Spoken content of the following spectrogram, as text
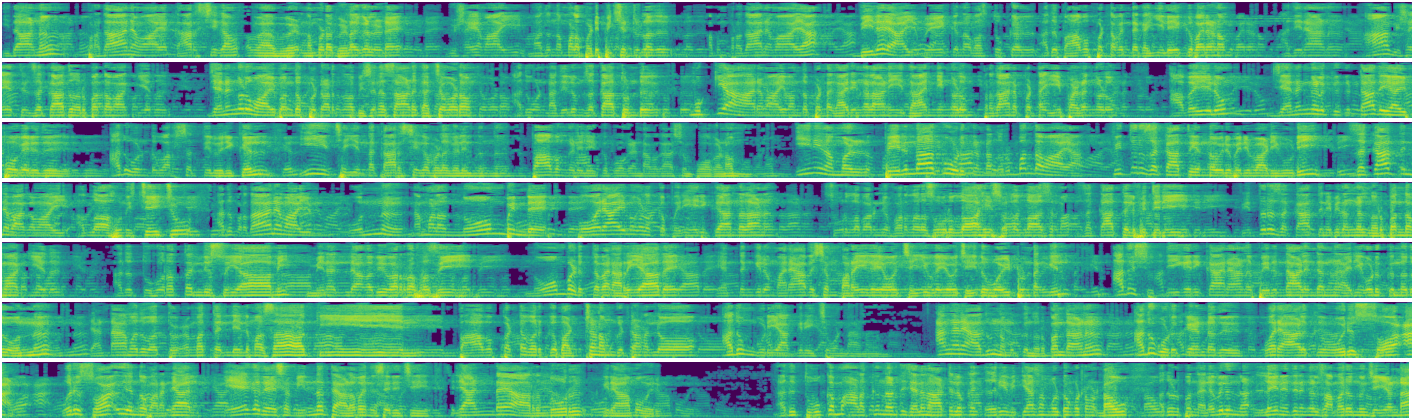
ഇതാണ് പ്രധാനമായ കാർഷിക നമ്മുടെ വിളകളുടെ വിഷയമായി മതം നമ്മളെ പഠിപ്പിച്ചിട്ടുള്ളത്. അപ്പം പ്രധാനമായ വിലയായി ഉപയോഗിക്കുന്ന വസ്തുക്കൾ അത് പാവപ്പെട്ടവന്റെ കയ്യിലേക്ക് വരണം. അതിനാണ് ആ വിഷയത്തിൽ സക്കാത്ത് നിർബന്ധമാക്കിയത്. ജനങ്ങളുമായി ബന്ധപ്പെട്ട് നടത്തുന്ന ബിസിനസ്സാണ് കച്ചവടം. അതുകൊണ്ട് അതിലും സക്കാത്തുണ്ട്. മുഖ്യ ആഹാരമായി ബന്ധപ്പെട്ട കാര്യങ്ങളാണ് ഈ ധാന്യങ്ങളും പ്രധാനപ്പെട്ട ഈ പഴങ്ങളും. അവയിലും ജനങ്ങൾക്ക് കിട്ടാതെയായി പോകരുത്. അതുകൊണ്ട് വർഷത്തിൽ ഒരിക്കൽ ഈ ചെയ്യുന്ന കാർഷിക വിളകളിൽ നിന്ന് പാവങ്ങളിലേക്ക് പോകേണ്ട അവകാശം പോകണം. ഇനി നമ്മൾ പെരുന്നാക്ക് കൊടുക്കേണ്ട നിർബന്ധമായ ഫിത്തർ സക്കാത്ത് എന്ന ഒരു പരിപാടി കൂടി സക്കാത്തിന്റെ ഭാഗമായി അള്ളാഹു നിശ്ചയിച്ചു. അത് പ്രധാനമായും ഒന്ന് നമ്മളെ നോമ്പിന്റെ പോരായ്മകളൊക്കെ പരിഹരിക്കുക എന്നതാണ്. സൂറുള്ള പറഞ്ഞു ഫർദ വസല്ലം സക്കാത്തുൽ ഫിത്രി. ഫിത്ർ സക്കാത്തിന് വിധങ്ങൾ നിർബന്ധമാക്കിയത്. അത് തുഹറത്തല്ലി സുയാമി മിനല്ല വർറഫസി നോമ്പെടുത്തവൻ അറിയാതെ എന്തെങ്കിലും അനാവശ്യം പറയുകയോ ചെയ്യുകയോ ചെയ്തു പോയിട്ടുണ്ടെങ്കിൽ അത് ശുദ്ധീകരിക്കാനാണ് പെരുന്നാളിന്റെ അന്ന് അരി കൊടുക്കുന്നത്. ഒന്ന്. രണ്ടാമത് തുഴമത്തല്ലിൽ മസാക്കീൻ പാവപ്പെട്ടവർക്ക് ഭക്ഷണം കിട്ടണല്ലോ. അതും കൂടി ആഗ്രഹിച്ചുകൊണ്ടാണ്. അങ്ങനെ അതും നമുക്ക് നിർബന്ധമാണ് അത് കൊടുക്കേണ്ടത് ഒരാൾക്ക് ഒരു സോ ഒരു സോ എന്ന് പറഞ്ഞാൽ ഏകദേശം ഇന്നത്തെ അളവനുസരിച്ച് രണ്ട് അറുന്നൂറ് ഗ്രാം വരും. അത് തൂക്കം അളക്കുന്നിടത്ത് ചില നാട്ടിലൊക്കെ ഏറിയ വ്യത്യാസം അങ്ങോട്ടും ഇങ്ങോട്ടും ഉണ്ടാവും. അതുകൊണ്ട് ഇപ്പൊ നിലവിൽ ഉള്ളതിനെതിരെ നിങ്ങൾ സമരമൊന്നും ചെയ്യണ്ട.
